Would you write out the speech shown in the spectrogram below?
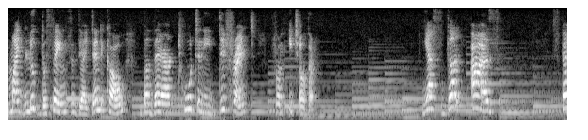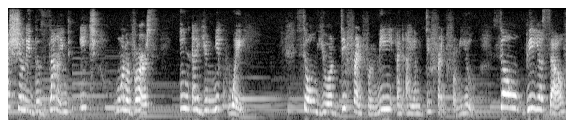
might look the same since they're identical, but they are totally different from each other. Yes, God has specially designed each one of us in a unique way. So you're different from me, and I am different from you. So be yourself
